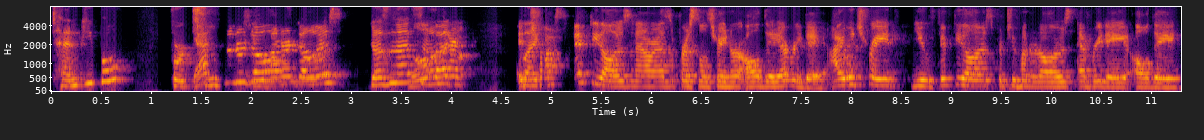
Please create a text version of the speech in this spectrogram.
10 people, for two hundred dollars. Doesn't that sound better. like? It like, trumps fifty dollars an hour as a personal trainer all day, every day. I would trade you fifty dollars for two hundred dollars every day, all day.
